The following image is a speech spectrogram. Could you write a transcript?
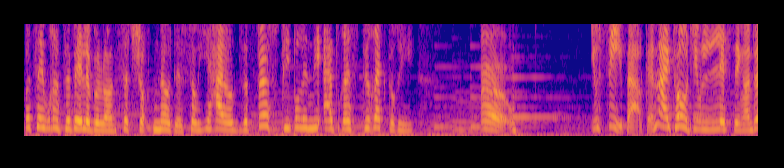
But they weren't available on such short notice, so he hired the first people in the address directory. Oh. You see, Falcon, I told you listing under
